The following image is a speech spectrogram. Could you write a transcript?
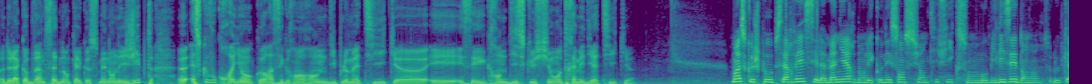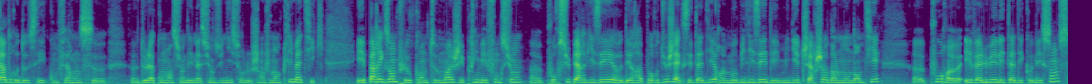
euh, de la COP27 dans quelques semaines en Égypte. Euh, est-ce que vous croyez encore à ces grands rangs diplomatiques et, ces grandes discussions très médiatiques? Moi, ce que je peux observer, c'est la manière dont les connaissances scientifiques sont mobilisées dans le cadre de ces conférences euh, de la Convention des Nations Unies sur le changement climatique. Et par exemple, quand moi j'ai pris mes fonctions euh, pour superviser euh, des rapports du GIEC, c'est-à-dire mobiliser des milliers de chercheurs dans le monde entier pour évaluer l'état des connaissances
